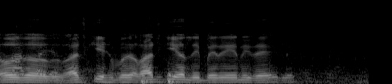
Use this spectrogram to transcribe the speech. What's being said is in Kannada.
ಹೌದೌದು ರಾಜಕೀಯ ರಾಜಕೀಯದಲ್ಲಿ ಬೇರೆ ಏನಿದೆ ಇಲ್ಲಿ?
